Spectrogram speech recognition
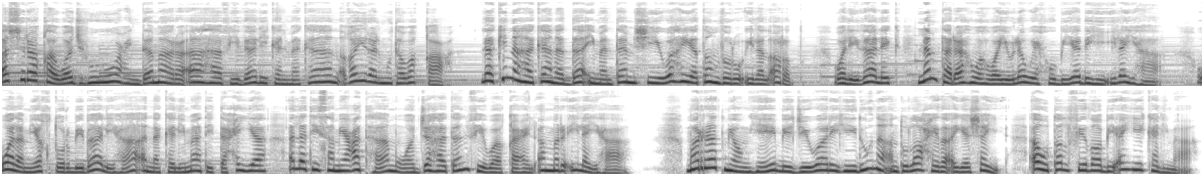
أشرق وجهه عندما رآها في ذلك المكان غير المتوقع، لكنها كانت دائما تمشي وهي تنظر إلى الأرض، ولذلك لم تره وهو يلوح بيده إليها، ولم يخطر ببالها أن كلمات التحية التي سمعتها موجهة في واقع الأمر إليها. مرت ميونغ هي بجواره دون أن تلاحظ أي شيء أو تلفظ بأي كلمة.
